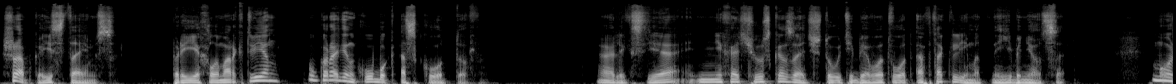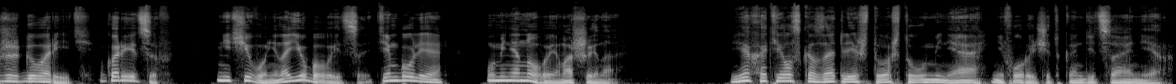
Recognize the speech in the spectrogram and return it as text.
Шапка из «Таймс». Приехал Марк Твен, украден кубок Аскоттов. «Алекс, я не хочу сказать, что у тебя вот-вот автоклимат наебнется. Можешь говорить, у корейцев ничего не наебывается, тем более у меня новая машина». Я хотел сказать лишь то, что у меня не форычит кондиционер.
